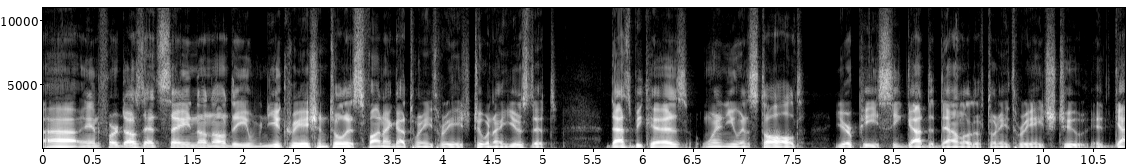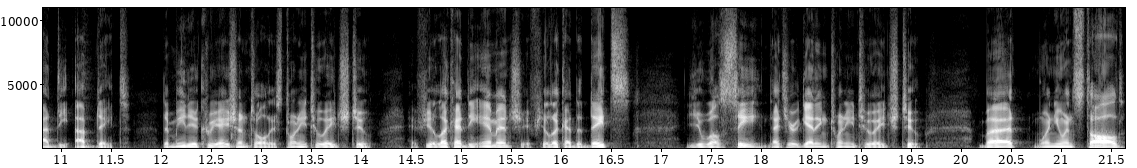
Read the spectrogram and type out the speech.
Uh, and for those that say, no, no, the media creation tool is fun, I got 23H2 when I used it, that's because when you installed, your PC got the download of 23H2. It got the update. The media creation tool is 22H2. If you look at the image, if you look at the dates, you will see that you're getting 22H2. But when you installed,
